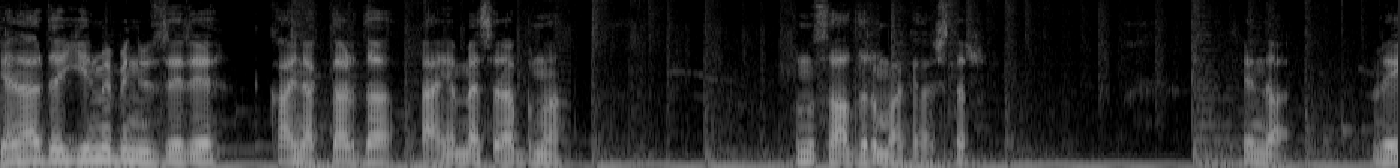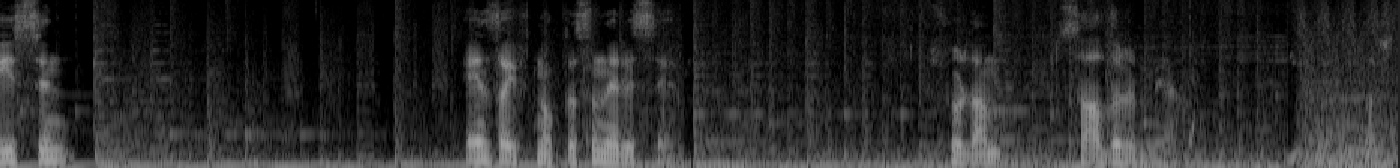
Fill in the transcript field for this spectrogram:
Genelde 20.000 üzeri kaynaklarda yani mesela buna bunu saldırırım arkadaşlar. Şimdi reisin en zayıf noktası neresi? Şuradan saldırırım ya. Başla.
